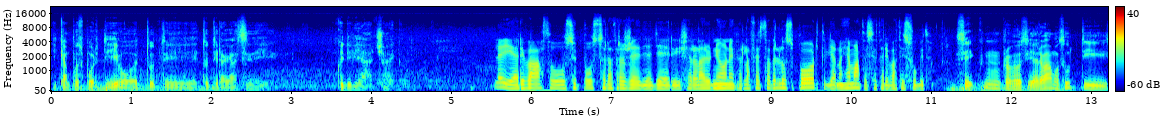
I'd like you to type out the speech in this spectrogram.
il campo sportivo e tutti, tutti i ragazzi di, qui di Viaggia. Ecco. Lei è arrivato sul posto della tragedia ieri, c'era la riunione per la festa dello sport, vi hanno chiamato e siete arrivati subito? Sì, mm, proprio così, eravamo tutti,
